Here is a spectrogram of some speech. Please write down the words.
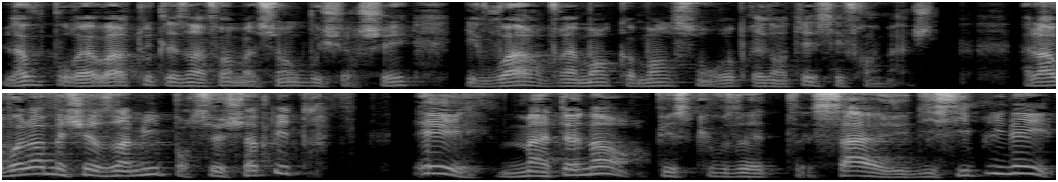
Là, vous pourrez avoir toutes les informations que vous cherchez et voir vraiment comment sont représentés ces fromages. Alors voilà, mes chers amis, pour ce chapitre. Et maintenant, puisque vous êtes sages et disciplinés,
